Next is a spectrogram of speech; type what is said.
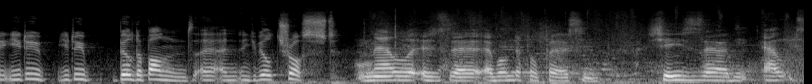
you, do, you do build a bond uh, and, and you build trust. Mel is a, a wonderful person. She's um, helped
